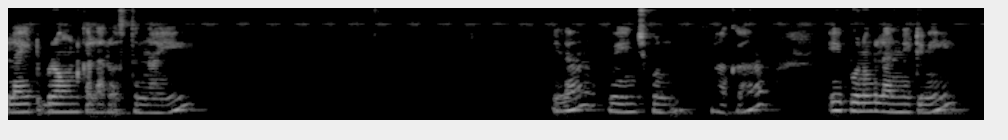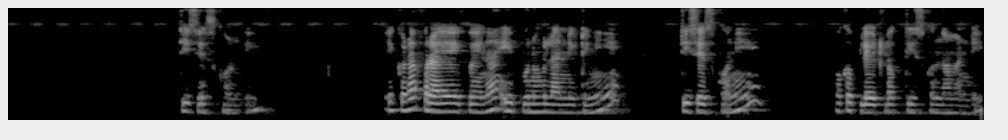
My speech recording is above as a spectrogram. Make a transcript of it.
లైట్ బ్రౌన్ కలర్ వస్తున్నాయి. ఇలా వేయించుకున్నాక ఈ పునుగులన్నిటినీ తీసేసుకోండి. ఇక్కడ ఫ్రై అయిపోయిన ఈ పునుగులన్నిటినీ తీసేసుకొని ఒక ప్లేట్లోకి తీసుకుందామండి.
